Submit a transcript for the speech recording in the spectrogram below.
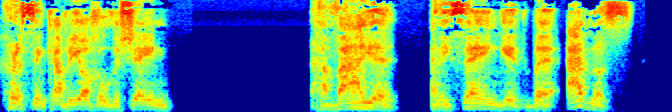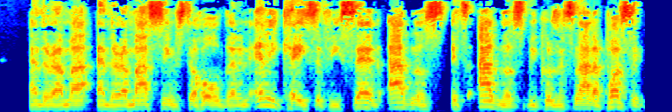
cursing kaviyochel the shame havaya, and he's saying it but adnos. And the Rama and the Rama seems to hold that in any case, if he said adnos, it's adnos because it's not a posik.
